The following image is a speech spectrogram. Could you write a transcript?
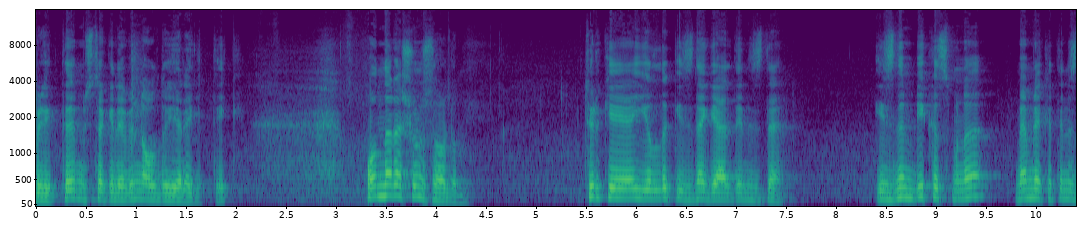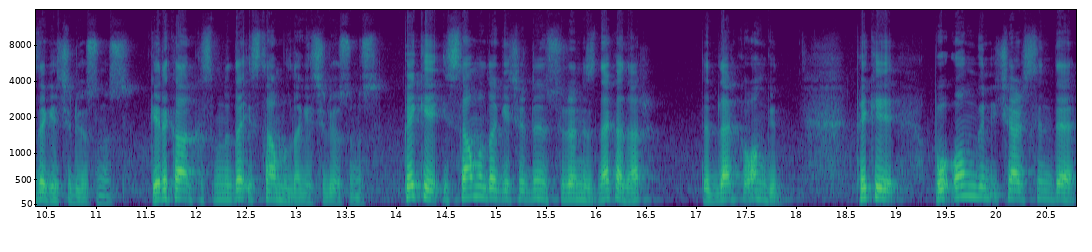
birlikte müstakil evin olduğu yere gittik. Onlara şunu sordum. Türkiye'ye yıllık izne geldiğinizde iznin bir kısmını memleketinizde geçiriyorsunuz. Geri kalan kısmını da İstanbul'da geçiriyorsunuz. Peki İstanbul'da geçirdiğiniz süreniz ne kadar? Dediler ki 10 gün. Peki bu 10 gün içerisinde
